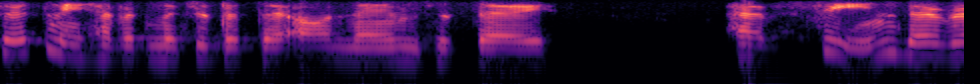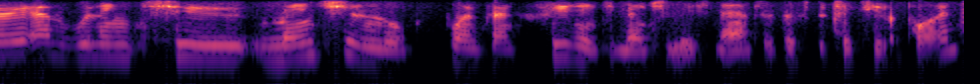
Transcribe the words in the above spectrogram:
certainly have admitted that there are names that they have seen, they're very unwilling to mention, or point blank refusing to mention these names at this particular point.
